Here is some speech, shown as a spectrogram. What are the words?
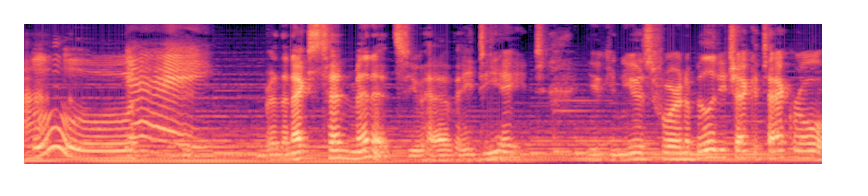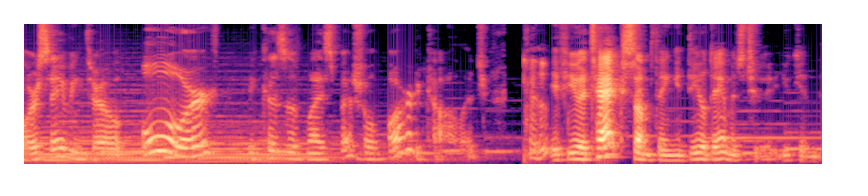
Ah, Ooh. Yay! For the next 10 minutes, you have a d8 you can use for an ability check, attack roll, or saving throw, or because of my special bard college, if you attack something and deal damage to it, you can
